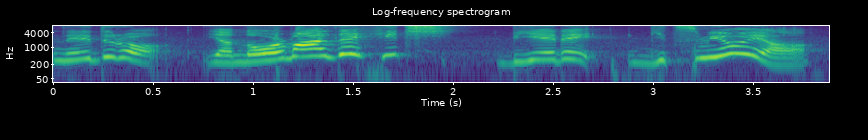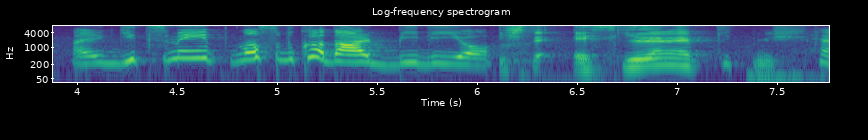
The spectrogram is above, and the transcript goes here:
nedir o? Ya normalde hiç bir yere gitmiyor ya. Hani gitmeyip nasıl bu kadar biliyor? İşte eskiden hep gitmiş. He.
